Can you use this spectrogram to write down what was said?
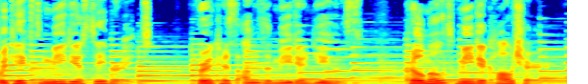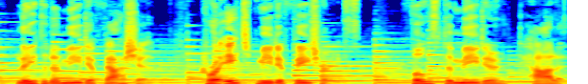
We take the media spirit, focus on the media news, promote media culture, lead the media fashion, create media features, foster media talent.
